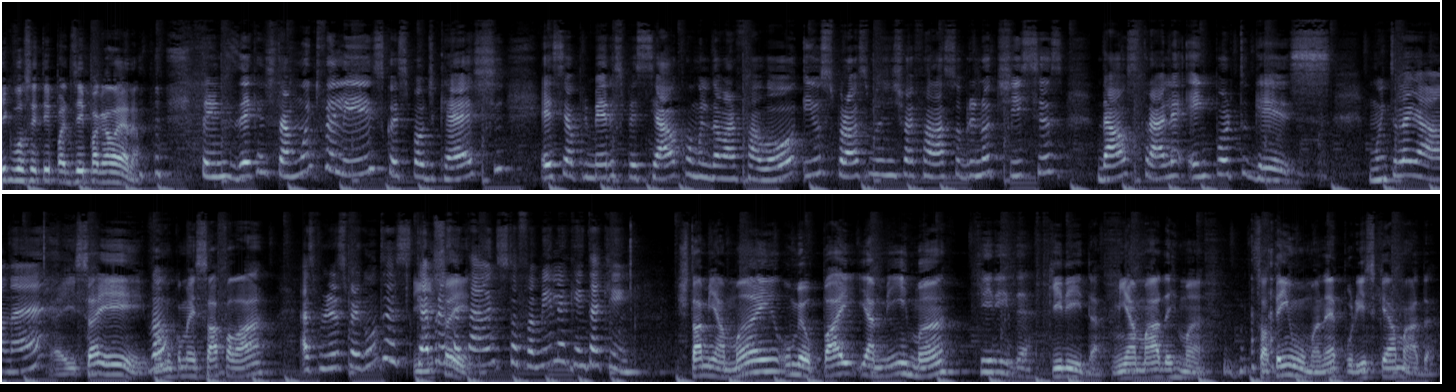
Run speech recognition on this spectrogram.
que, que você tem para dizer para a galera? Tenho a dizer que a gente está muito feliz com esse podcast. Esse é o primeiro especial, como o Lindomar falou, e os próximos a gente vai falar sobre notícias da Austrália em português. Muito legal, né? É isso aí. Vamos, Vamos começar a falar. As primeiras perguntas? Quer isso apresentar aí. antes tua família? Quem tá aqui? Está minha mãe, o meu pai e a minha irmã. Querida. Querida, minha amada irmã. Só tem uma, né? Por isso que é amada.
